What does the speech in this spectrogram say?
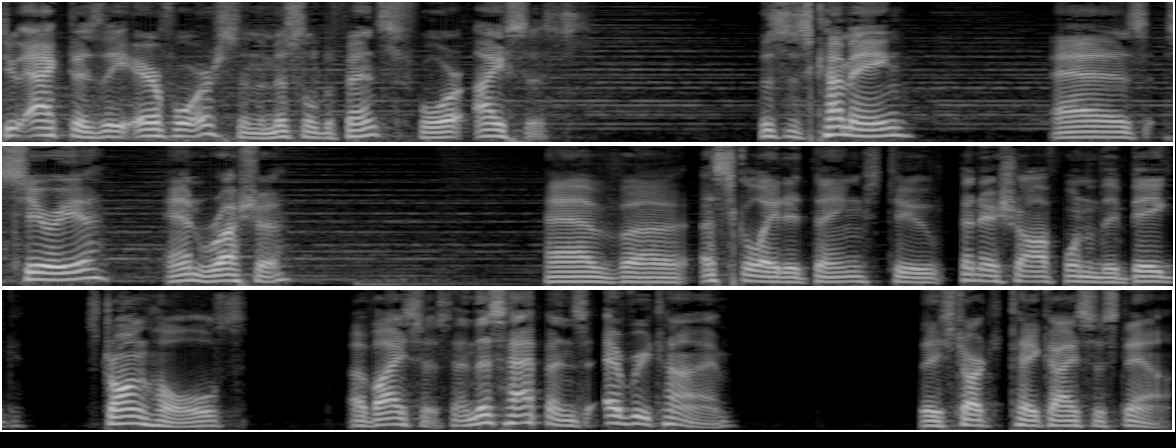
to act as the air force and the missile defense for ISIS. This is coming as Syria and Russia have uh, escalated things to finish off one of the big strongholds of ISIS. And this happens every time they start to take ISIS down.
